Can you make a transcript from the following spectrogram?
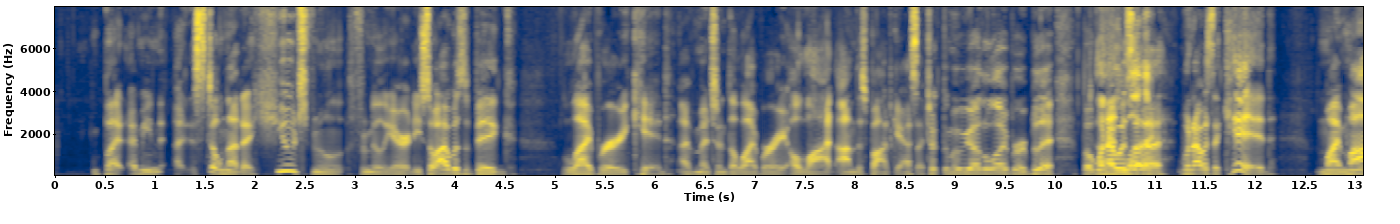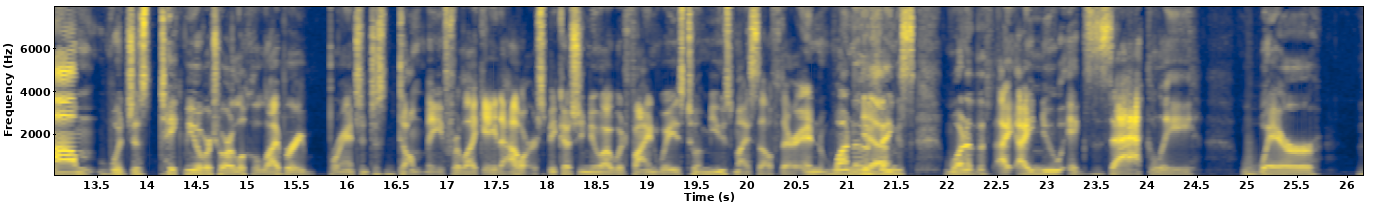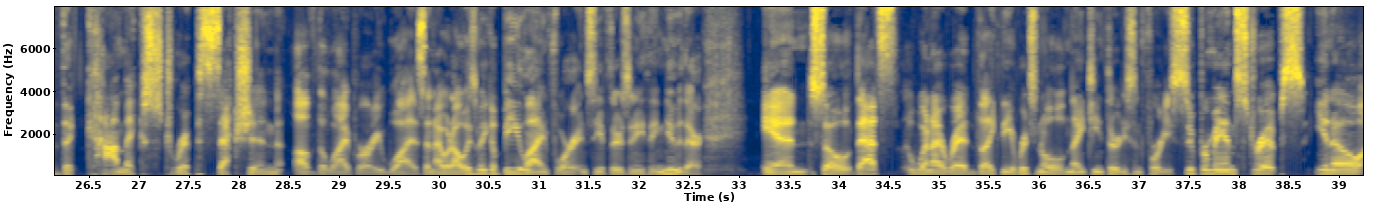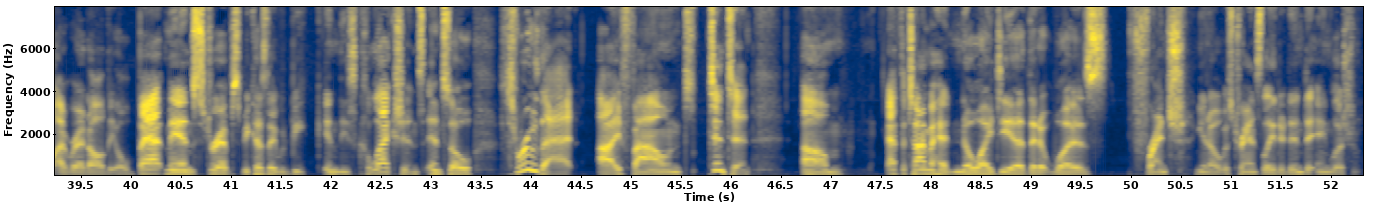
but I mean, uh, still not a huge familiarity. So I was a big library kid. I've mentioned the library a lot on this podcast. I took the movie out of the library, blah. But when I I, was a it. when I was a kid, my mom would just take me over to our local library branch and just dump me for like eight hours because she knew I would find ways to amuse myself there. And one of the Yeah. things, one of the I, I knew exactly where the comic strip section of the library was. And I would always make a beeline for it and see if there's anything new there. And so that's when I read like the original 1930s and 40s Superman strips. You know, I read all the old Batman strips because they would be in these collections. And so through that, I found Tintin. Um, at the time, I had no idea that it was French. You know, it was translated into English.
